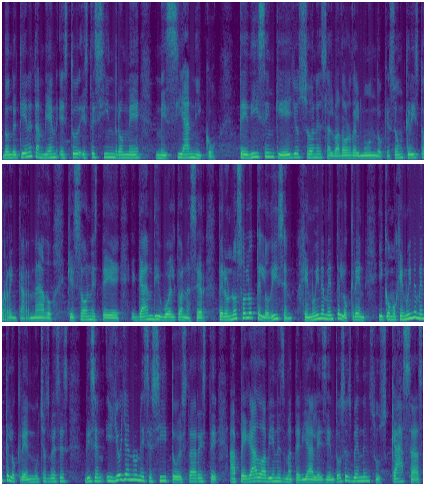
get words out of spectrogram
donde tiene también esto, este síndrome mesiánico te dicen que ellos son el salvador del mundo, que son Cristo reencarnado, que son este Gandhi vuelto a nacer, pero no solo te lo dicen, genuinamente lo creen. Y como genuinamente lo creen, muchas veces dicen, "Y yo ya no necesito estar este apegado a bienes materiales" y entonces venden sus casas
